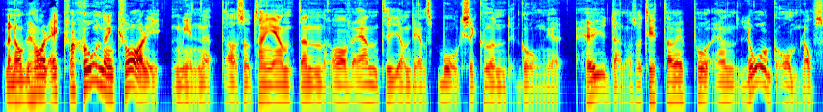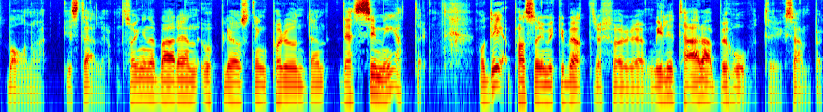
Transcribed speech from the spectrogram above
Men om vi har ekvationen kvar i minnet, alltså tangenten av en tiondels bågsekund gånger höjden och så tittar vi på en låg omloppsbana istället så innebär det en upplösning på runt en decimeter. Och det passar ju mycket bättre för eh, militära behov till exempel.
